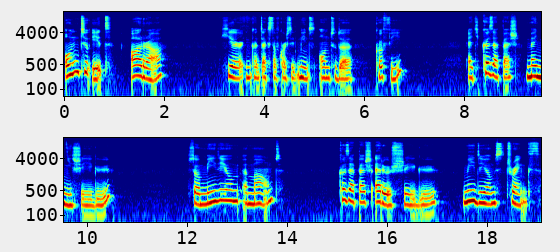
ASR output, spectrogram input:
onto it, arra, here in context of course it means onto the coffee, egy közepes mennyiségű, So medium amount, közepes erősségű, medium strength,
